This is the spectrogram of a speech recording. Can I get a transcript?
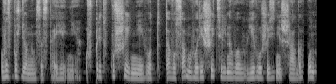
в возбужденном состоянии, в предвкушении вот того самого решительного в его жизни шага. Он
